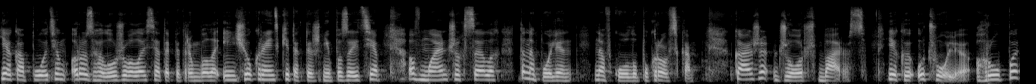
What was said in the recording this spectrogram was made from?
яка потім розгалужувалася та підтримувала інші українські тактичні позиції в менших селах та на полі навколо Покровська, каже Джордж Барос, який очолює групи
